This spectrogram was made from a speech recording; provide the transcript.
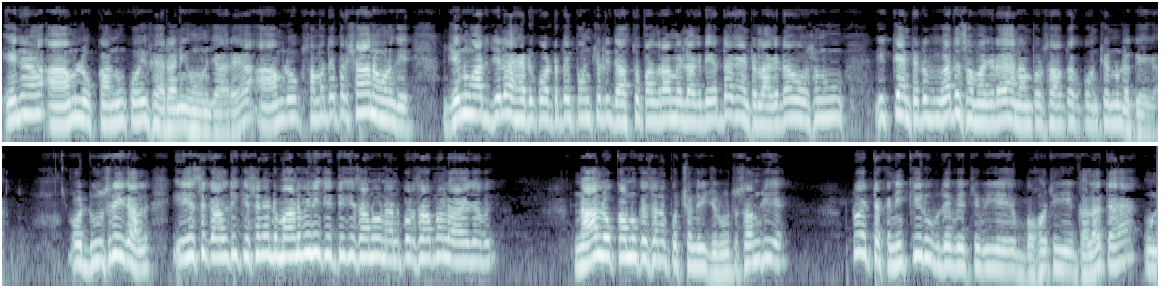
ਇਹਦੇ ਨਾਲ ਆਮ ਲੋਕਾਂ ਨੂੰ ਕੋਈ ਫਾਇਦਾ ਨਹੀਂ ਹੋਣ ਜਾ ਰਿਹਾ। ਆਮ ਲੋਕ ਸਮਾਂ ਤੇ ਪਰੇਸ਼ਾਨ ਹੋਣਗੇ। ਜਿਹਨੂੰ ਅੱਜ ਜ਼ਿਲ੍ਹਾ ਹੈੱਡਕੁਆਟਰ ਤੇ ਪਹੁੰਚਣ ਲਈ 10 ਤੋਂ 15 ਮਿੰਟ ਲੱਗਦੇ, ਅੱਧਾ ਘੰਟਾ ਲੱਗਦਾ ਉਸ ਨੂੰ 1 ਘੰਟੇ ਤੋਂ ਵੀ ਵੱਧ ਸਮਾਂ ਜਿਹੜਾ ਹੈ ਅਨੰਦਪੁਰ ਸਾਹਿਬ ਤੱਕ ਪਹੁੰਚਣ ਨੂੰ ਲੱਗੇਗਾ। ਔਰ ਦੂਸਰੀ ਗੱਲ, ਇਸ ਗੱਲ ਦੀ ਕਿਸੇ ਨੇ ਡਿਮਾਂਡ ਵੀ ਨਹੀਂ ਕੀਤੀ ਕਿ ਸਾਨੂੰ ਅਨੰਦਪੁਰ ਸਾਹਿਬ ਨਾਲ ਲਾਇਆ ਜਾਵੇ। ਨਾ ਲੋਕਾਂ ਨੂੰ ਕਿਸੇ ਨੇ ਪੁੱਛਣ ਦੀ ਜ਼ਰੂਰਤ ਸਮਝੀ ਹੈ। ਤੋ ਇਹ ਤਕਨੀਕੀ ਰੂਪ ਦੇ ਵਿੱਚ ਵੀ ਇਹ ਬਹੁਤ ਹੀ ਗਲਤ ਹੈ। ਉਨ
